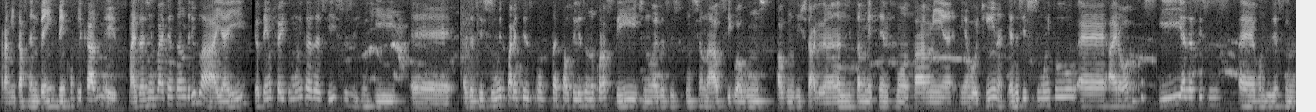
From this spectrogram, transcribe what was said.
Para mim está sendo bem, bem complicado mesmo. Mas a gente vai tentando driblar. E aí eu tenho feito muitos exercícios em que é, exercícios muito parecidos com o pessoal utiliza no CrossFit, no exercício funcional. Sigo alguns, alguns Instagrams e também tento montar a minha, minha rotina. Exercícios muito é, aeróbicos e exercícios, é, vamos dizer assim,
